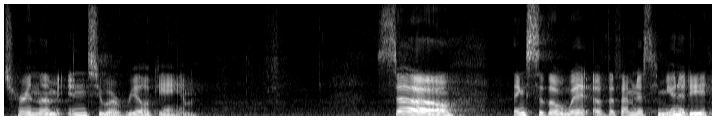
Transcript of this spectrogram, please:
turn them into a real game. So, thanks to the wit of the feminist community,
